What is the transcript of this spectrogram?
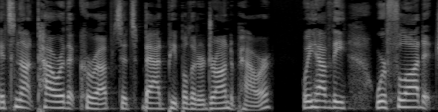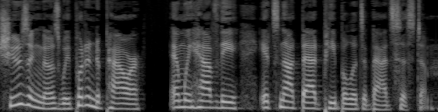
it's not power that corrupts, it's bad people that are drawn to power. We have the we're flawed at choosing those we put into power. And we have the it's not bad people, it's a bad system.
